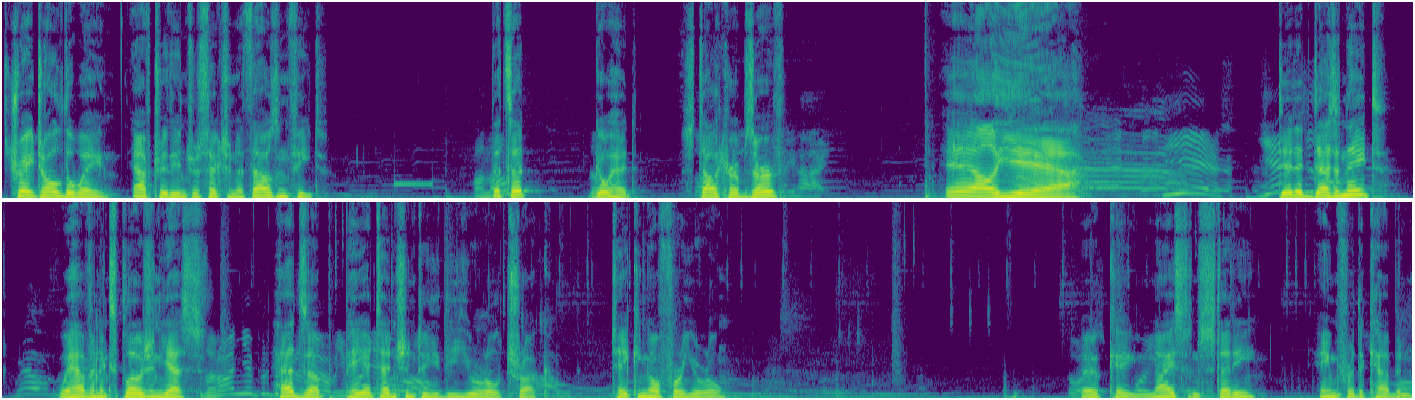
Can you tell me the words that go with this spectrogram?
Straight all the way, after the intersection, a thousand feet. That's it? Go ahead. Stalker observe. Hell yeah! Did it detonate? We have an explosion, yes. Heads up, pay attention to the Ural truck. Taking off for Ural. Okay, nice and steady. Aim for the cabin.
